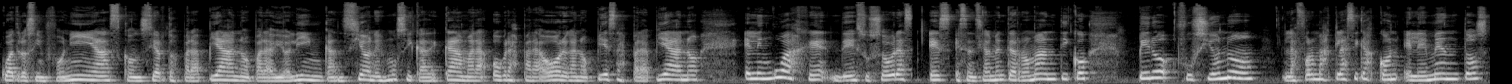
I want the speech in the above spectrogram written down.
cuatro sinfonías, conciertos para piano, para violín, canciones, música de cámara, obras para órgano, piezas para piano. El lenguaje de sus obras es esencialmente romántico, pero fusionó las formas clásicas con elementos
